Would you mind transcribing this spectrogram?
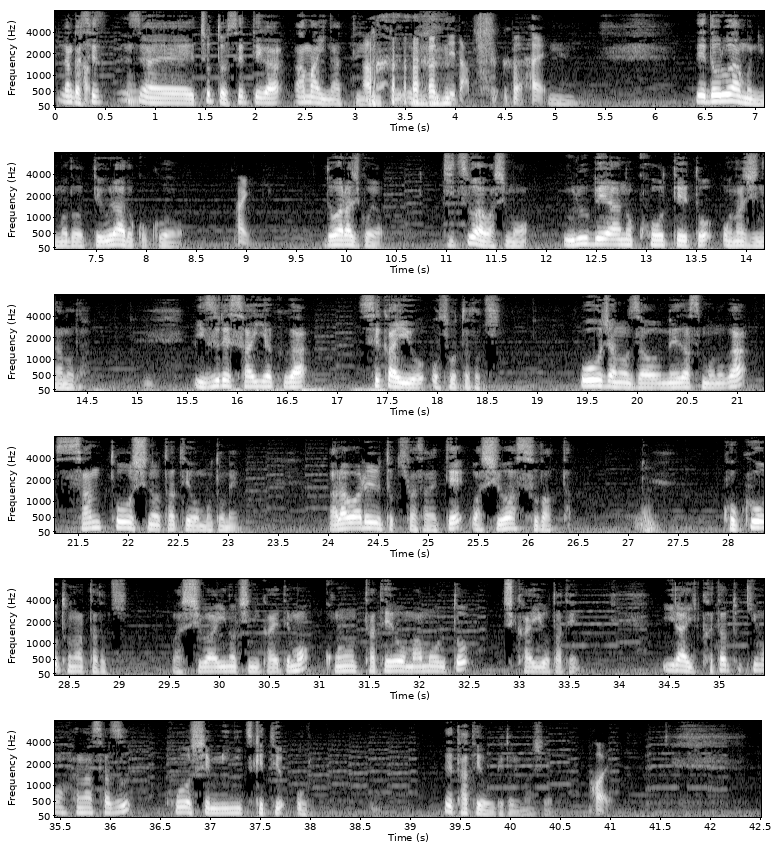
なんかせ、うんえーちょっと設定が甘いなっていう。あ、出た。はい。うんで、ドルアームに戻って、ウラード国王。はい。ドアラジコよ。実はわしも、ウルベアの皇帝と同じなのだ。いずれ最悪が世界を襲ったとき、王者の座を目指す者が三頭士の盾を求め、現れると聞かされてわしは育った。国王となったとき、わしは命に変えてもこの盾を守ると誓いを立て、以来片時も離さず、こうして身につけておる。で、盾を受け取りましたよ。はい。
